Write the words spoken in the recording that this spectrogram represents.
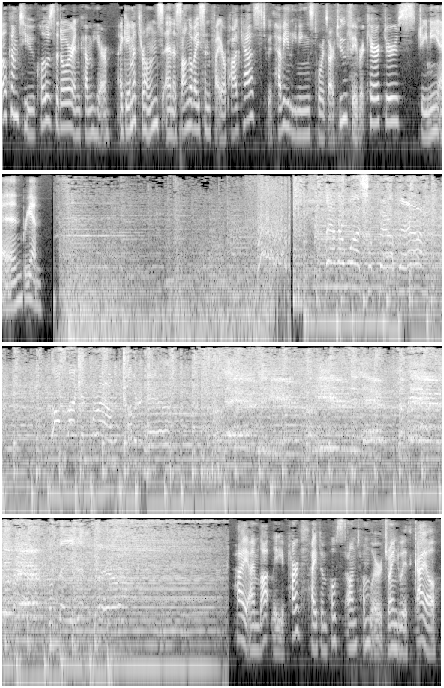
Welcome to Close the Door and Come Here, a Game of Thrones and a Song of Ice and Fire podcast with heavy leanings towards our two favorite characters, Jaime and Brienne. There, there was a bear there, all black and brown and covered in hair. Hi, I'm Lot, Lady of Tarth, hyphen post on Tumblr, joined with Guile,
